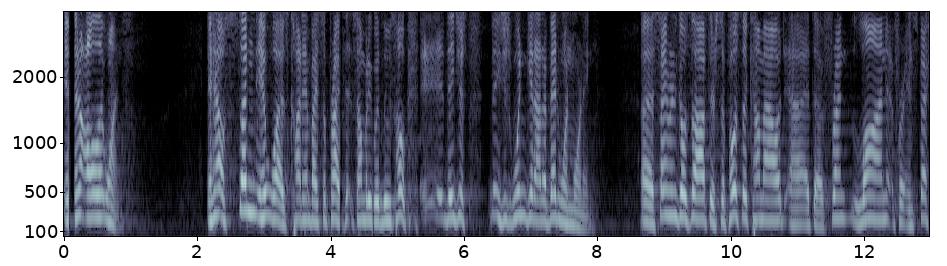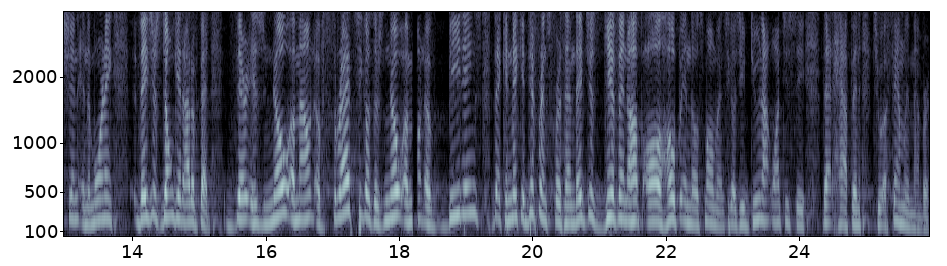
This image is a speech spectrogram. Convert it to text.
and then all at once. And how sudden it was caught him by surprise that somebody would lose hope. Eh, they just, they just wouldn't get out of bed one morning. Uh, siren goes off. They're supposed to come out uh, at the front lawn for inspection in the morning. They just don't get out of bed. There is no amount of threats. He goes, There's no amount of beatings that can make a difference for them. They've just given up all hope in those moments. He goes, You do not want to see that happen to a family member.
